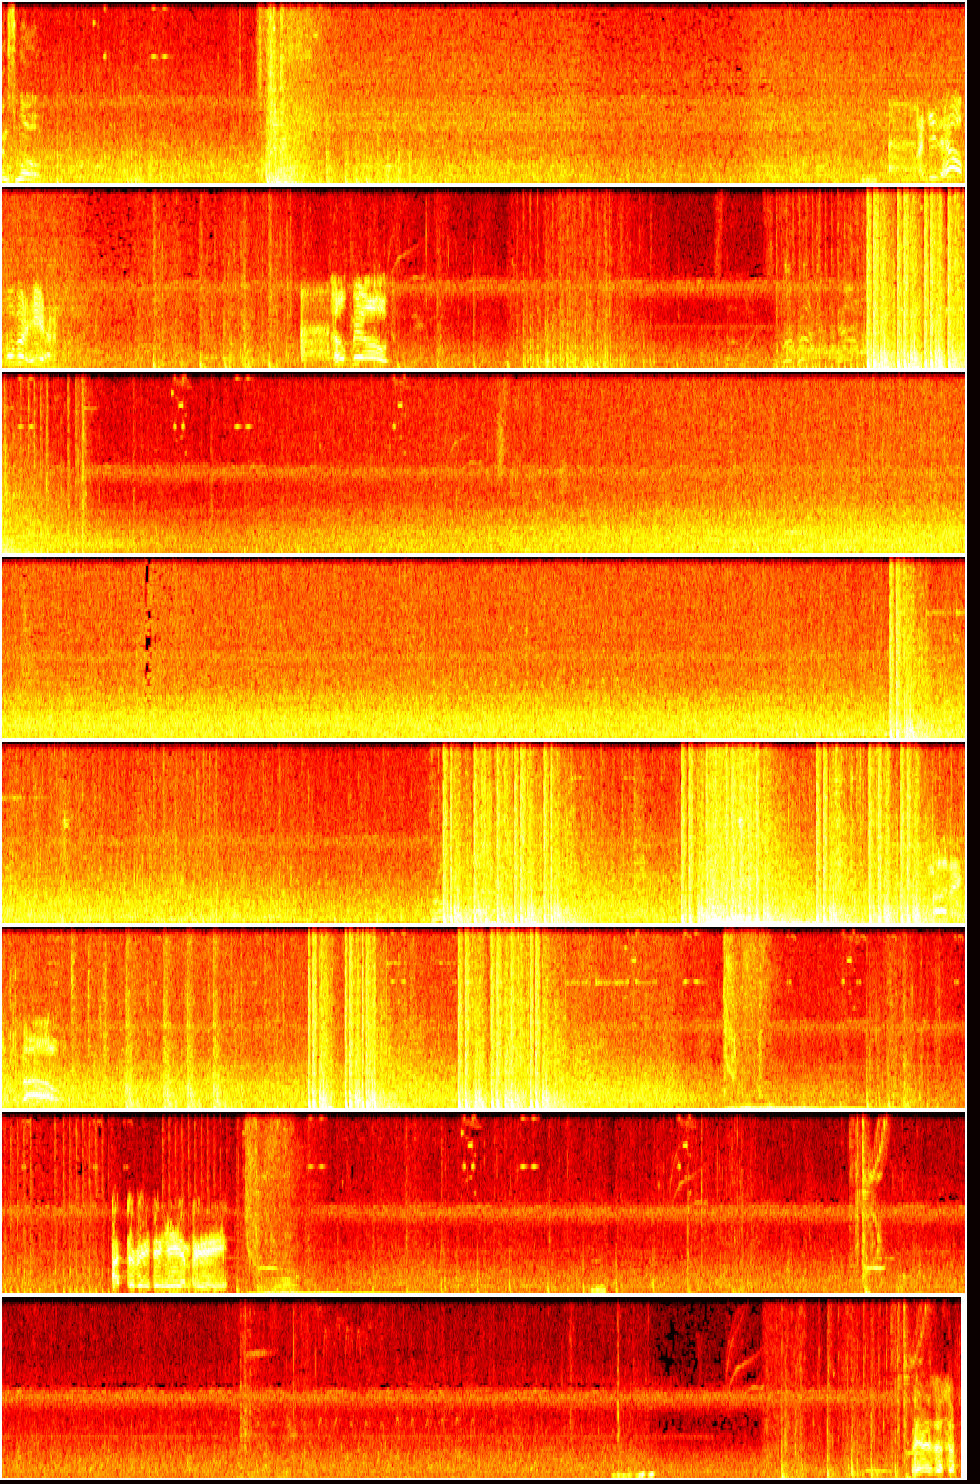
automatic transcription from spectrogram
Throwing smoke. I need help over here. Help me out. Medic, now. Activating EMP.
